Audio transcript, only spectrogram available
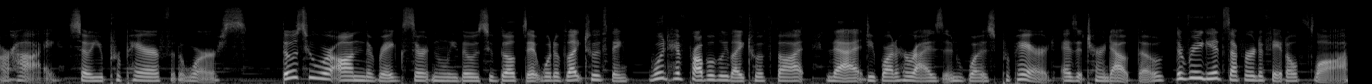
are high, so you prepare for the worst. Those who were on the rig, certainly those who built it, would have liked to have think would have probably liked to have thought that Deepwater Horizon was prepared. As it turned out, though, the rig had suffered a fatal flaw.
